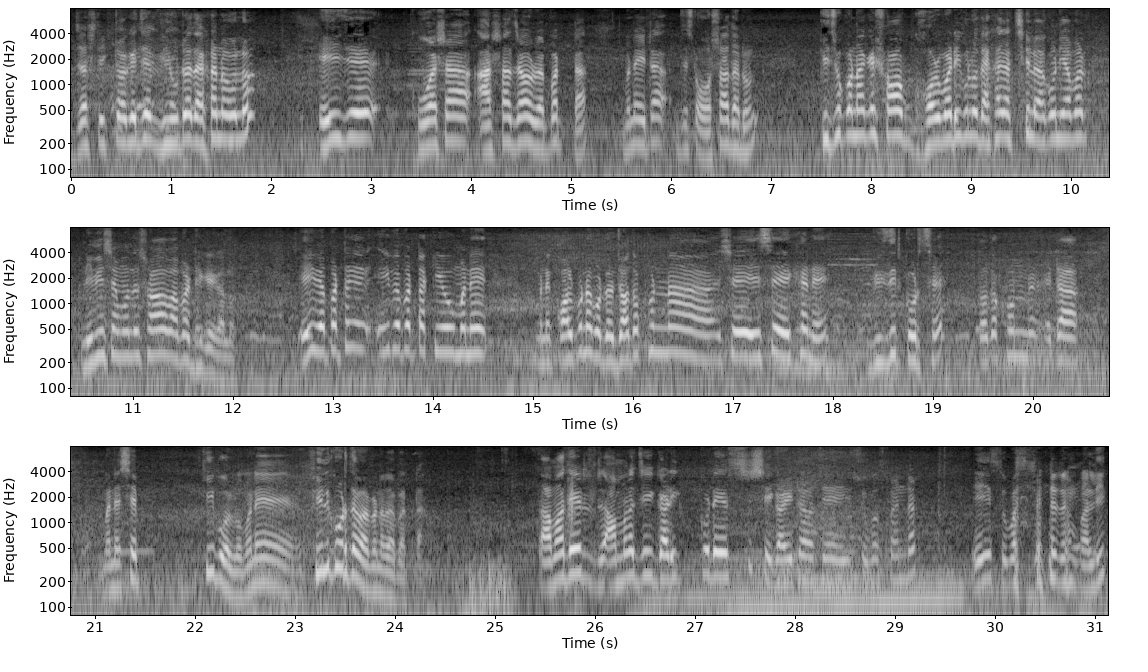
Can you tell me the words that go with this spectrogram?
জাস্ট একটু আগে যে ভিউটা দেখানো হলো, এই যে কুয়াশা আসা যাওয়ার ব্যাপারটা মানে এটা জাস্ট অসাধারণ। কিছুক্ষণ আগে সব ঘরবাড়িগুলো দেখা যাচ্ছিল, এখনই আবার নিমিষের মধ্যে সব আবার ঢেকে গেল। এই ব্যাপারটাকে, এই ব্যাপারটা কেউ মানে মানে কল্পনা করতে যতক্ষণ না সে এসে এখানে ভিজিট করছে, ততক্ষণ এটা মানে সে কি বলব মানে ফিল করতে পারবে না ব্যাপারটা। আমাদের, আমরা যেই গাড়ি করে এসেছি, সেই গাড়িটা হচ্ছে এই সুপার স্প্লেন্ডার। এই সুপার স্প্লেন্ডারের মালিক।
